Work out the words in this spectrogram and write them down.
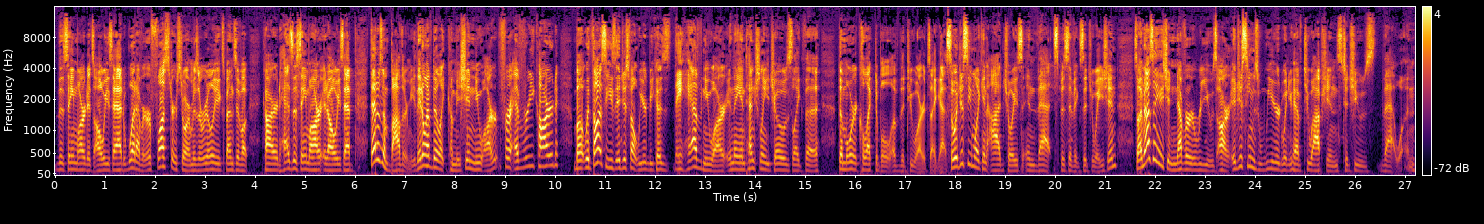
the same art it's always had. Whatever. Or Flusterstorm is a really expensive card has the same art it always had. That doesn't bother me. They don't have to like commission new art for every card. But with Thoughtseize, it just felt weird because they have new art and they intentionally chose like the the more collectible of the two arts, I guess. So it just seemed like an odd choice in that specific situation. So I'm not saying they should never reuse art. It just seems weird when you have two options to choose that one.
